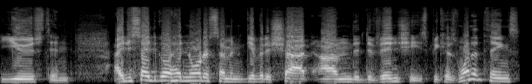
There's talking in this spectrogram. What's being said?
used, and I decided to go ahead and order some and give it a shot on the Da Vinci's because one of the things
